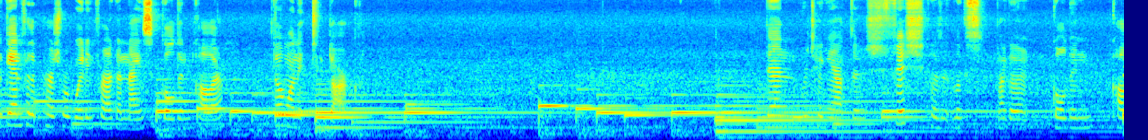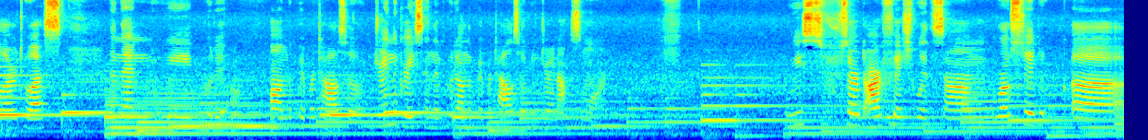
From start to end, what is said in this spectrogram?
Again, for the perch, we're waiting for like a nice golden color. Don't want it too dark. Fish because it looks like a golden color to us. And then we put it on the paper towel. So drain the grease and then put it on the paper towel so it can drain out some more we served our fish with some roasted uh,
